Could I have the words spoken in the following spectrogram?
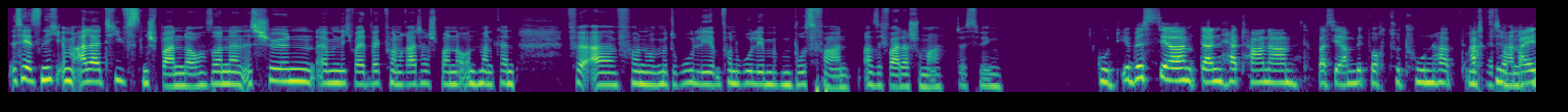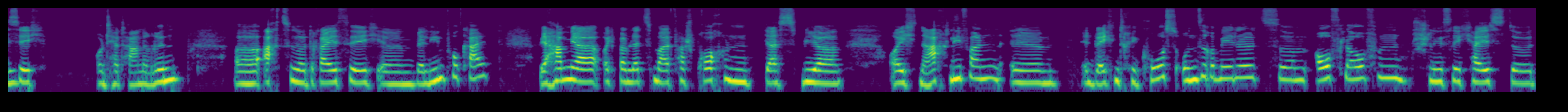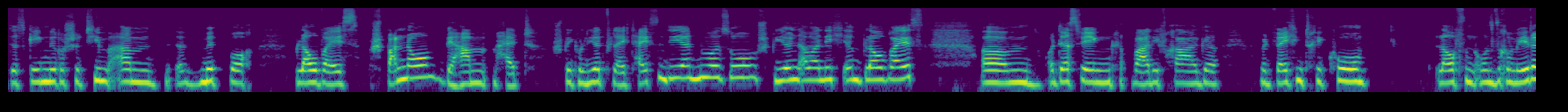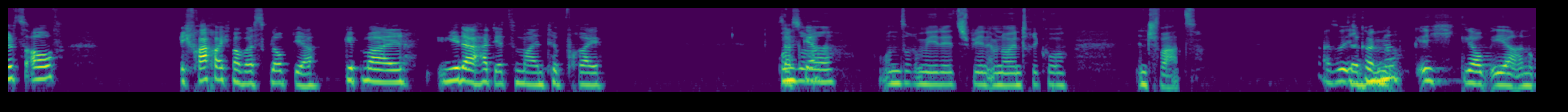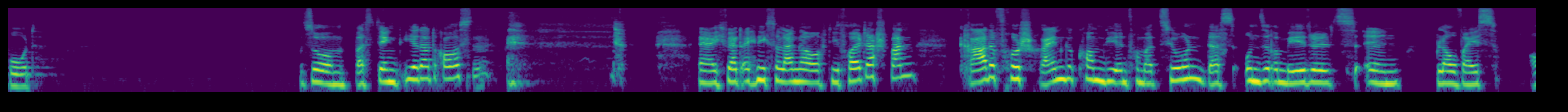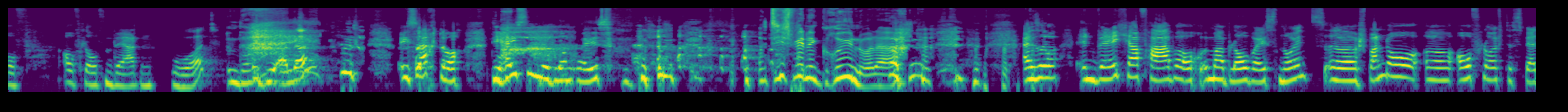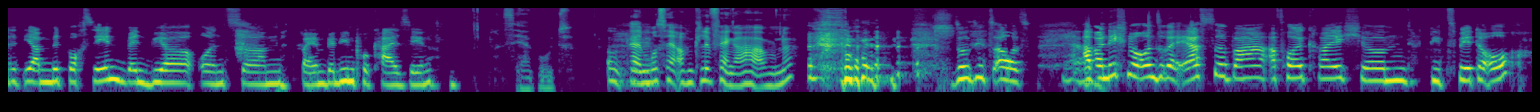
ist jetzt nicht im allertiefsten Spandau, sondern ist schön ähm, nicht weit weg von Rathaus Spandau und man kann für, äh, von, mit Ruhleben, von Ruhleben mit dem Bus fahren. Also ich war da schon mal, deswegen. Gut, ihr wisst ja dann, Herr Taner, was ihr am Mittwoch zu tun habt. 18.30 Uhr und Herr Tanerin. 18.30 Uhr im Berlin-Pokal. Wir haben ja euch beim letzten Mal versprochen, dass wir euch nachliefern, äh, in welchen Trikots unsere Mädels äh, auflaufen. Schließlich heißt äh, das gegnerische Team am äh, Mittwoch Blau-Weiß Spandau. Wir haben halt spekuliert, vielleicht heißen die ja nur so, spielen aber nicht in Blau-Weiß. Ähm, und deswegen war die Frage, mit welchem Trikot laufen unsere Mädels auf? Ich frage euch mal, was glaubt ihr? Gib mal, jeder hat jetzt mal einen Tipp frei. Unsere, unsere Mädels spielen im neuen Trikot in Schwarz. Also ich, ich glaube eher an Rot. So, was denkt ihr da draußen? ja, ich werde euch nicht so lange auf die Folter spannen. Gerade frisch reingekommen die Information, dass unsere Mädels in Blau-Weiß auf auflaufen werden. What? Und die anderen? Ich sag doch, die heißen nur blau-weiß. die spielen in grün, oder? Also in welcher Farbe auch immer blau-weiß 9 äh, Spandau äh, aufläuft, das werdet ihr am Mittwoch sehen, wenn wir uns ähm, beim Berlin-Pokal sehen. Sehr gut. Okay. Ja, muss ja auch einen Cliffhanger haben, ne? so sieht's aus. Ja. Aber nicht nur unsere erste war erfolgreich, ähm, die zweite auch.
